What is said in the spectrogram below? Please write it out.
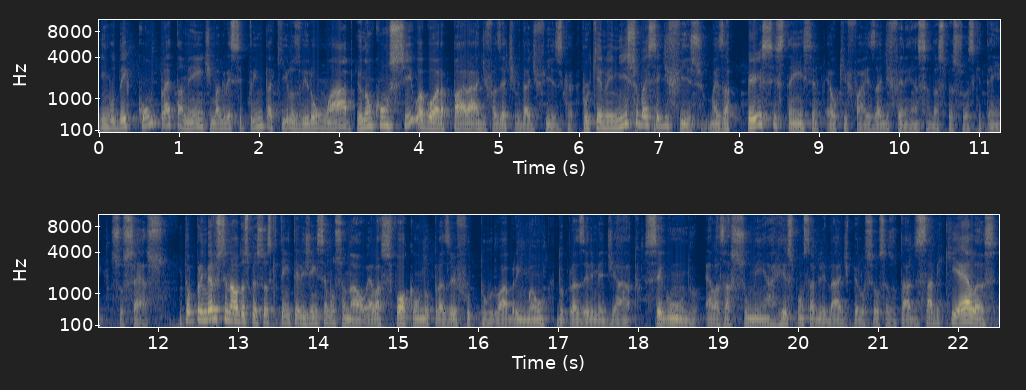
e mudei completamente, emagreci 30 quilos, virou um hábito. Eu não consigo agora parar de fazer atividade física, porque no início vai ser difícil, mas a persistência é o que faz a diferença das pessoas que têm sucesso. Então, o primeiro sinal das pessoas que têm inteligência emocional, elas focam no prazer futuro, abrem mão do prazer imediato. Segundo, elas assumem a responsabilidade pelos seus resultados e sabem que elas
